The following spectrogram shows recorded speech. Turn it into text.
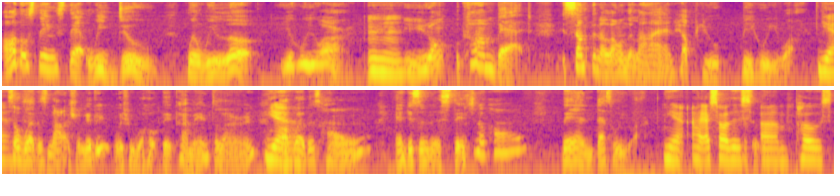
All those things that we do when we look, you're who you are. You- You don't become that. Something along the line help you be who you are. Yes. So whether it's knowledge for living, which we will hope they come in to learn, Yeah. or whether it's home and this is an extension of home, then that's who you are. Yeah, I, I saw this um, post,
